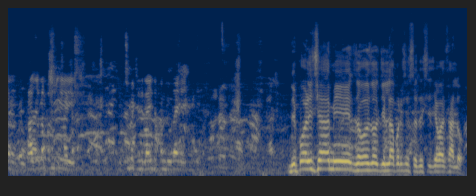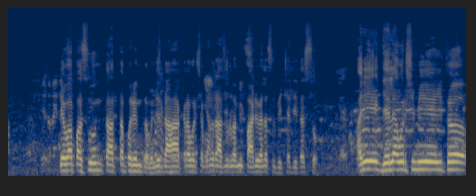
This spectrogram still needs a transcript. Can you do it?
राजूला मी जवळजवळ जिल्हा परिषद सदस्य जेव्हा झालो तेव्हापासून तर आतापर्यंत म्हणजे दहा अकरा वर्षापासून राजूरला मी पाडव्याला शुभेच्छा देत असतो. आणि गेल्या वर्षी मी इथं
